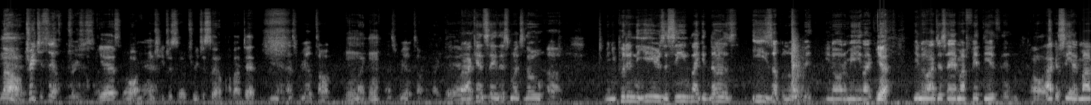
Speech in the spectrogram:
No. Treat yourself. Treat yourself. Yes, Lord. Yeah. Don't cheat yourself. Treat yourself. How about that? Yeah, that's real talk. Mhm. That's real talk. Like that. Yeah. But I can't say this much though, uh, when you put in the years, it seems like it does ease up a little bit. You know what I mean? Like, Yeah. you know, I just had my fiftieth, and Oh, I can see stuff. that my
